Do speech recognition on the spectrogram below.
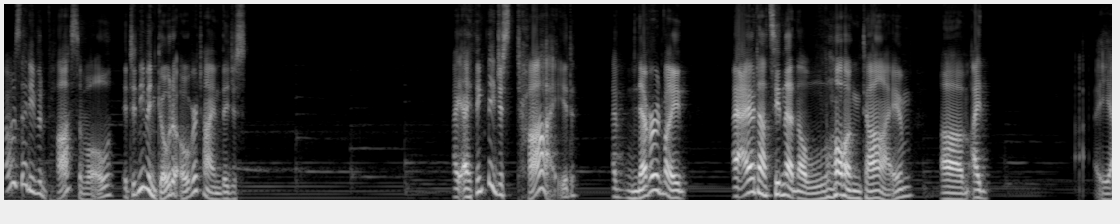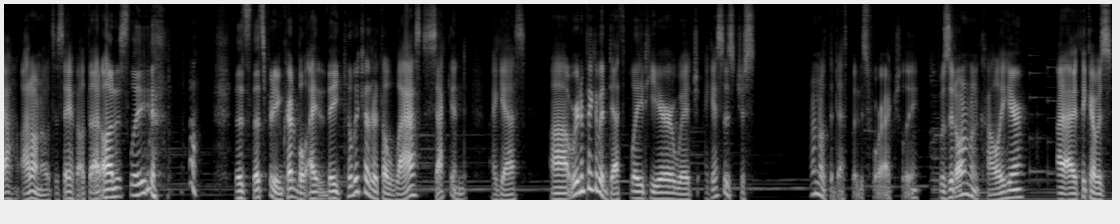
How was that even possible? It didn't even go to overtime. They just... I, I think they just tied. I've never in my... I, I have not seen that in a long time. Um, I... Yeah, I don't know what to say about that, honestly. that's that's pretty incredible. I, they killed each other at the last second, I guess. Uh, we're going to pick up a Deathblade here, which I guess is just... I don't know what the Deathblade is for, actually. Was it on Akali here? I, I, think I was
